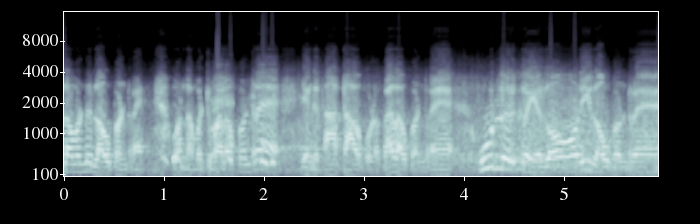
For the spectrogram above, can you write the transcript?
லவ்னு லவ் பண்றேன். உன்னை மட்டுமா லவ் பண்றேன்? எங்க தாத்தாவை கூட தான் லவ் பண்றேன். ஊர்ல இருக்கிற எல்லாரையும் லவ் பண்றேன்.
